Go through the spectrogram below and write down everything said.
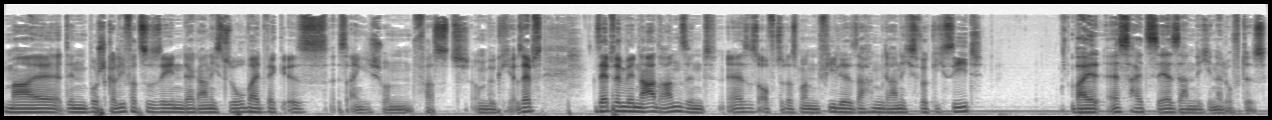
mal den Busch Khalifa zu sehen, der gar nicht so weit weg ist, ist eigentlich schon fast unmöglich. Selbst, selbst wenn wir nah dran sind, ist es oft so, dass man viele Sachen gar nicht wirklich sieht, weil es halt sehr sandig in der Luft ist.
